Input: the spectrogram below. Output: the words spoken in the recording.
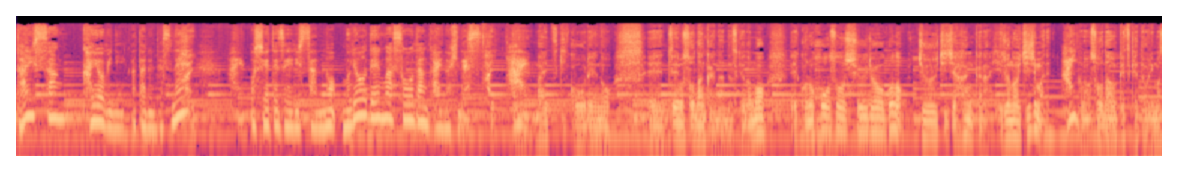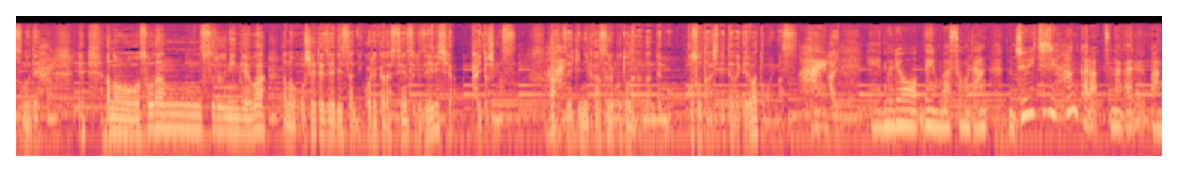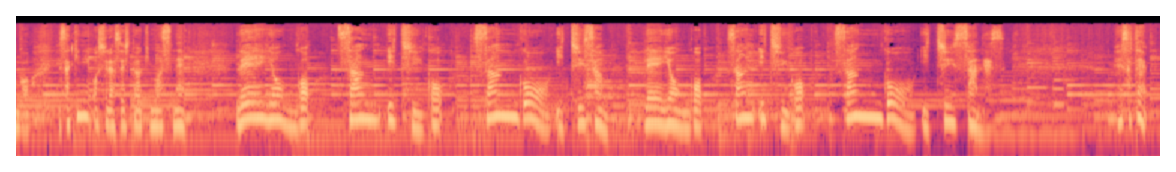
第3火曜日にあたるんですね、はいはい、教えて税理士さんの無料電話相談会の日です。はい、はい、毎月恒例の、えー、税務相談会なんですけども、えー、この放送終了後の11時半から昼の1時まで、はい、あの相談を受け付けておりますので、はい、であの相談する人間はあの教えて税理士さんにこれから出演する税理士が回答します。まあ、税金に関することなら何でもご相談していただければと思います。はい。はい、えー、無料電話相談の11時半からつながる番号、先にお知らせしておきますね。045-315-3513 045-315-3513です。えー、さて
